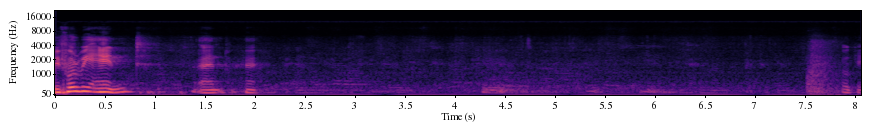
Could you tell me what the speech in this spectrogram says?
before we end and হ্যাঁ। ওকে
